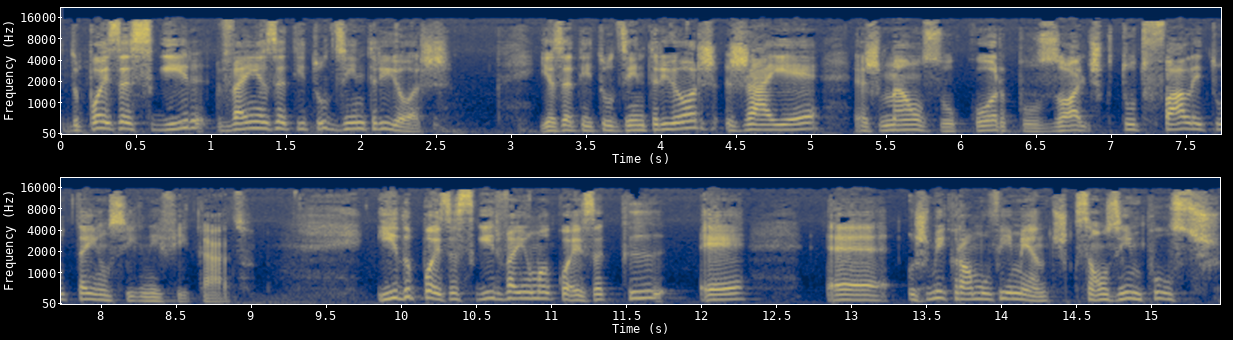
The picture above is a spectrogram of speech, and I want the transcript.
Depois, a seguir, vêm as atitudes interiores. E as atitudes interiores já é as mãos, o corpo, os olhos, que tudo fala e tudo tem um significado. E depois a seguir vem uma coisa que é uh, os micromovimentos, que são os impulsos.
